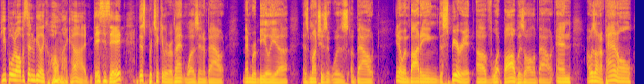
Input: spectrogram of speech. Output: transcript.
People would all of a sudden be like, Oh my God, this is it? This particular event wasn't about memorabilia as much as it was about, you know, embodying the spirit of what Bob was all about. And I was on a panel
